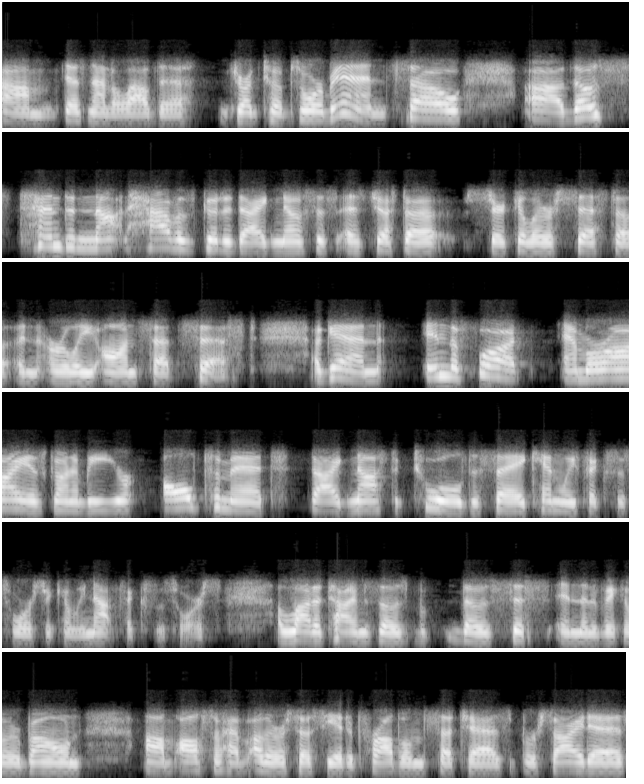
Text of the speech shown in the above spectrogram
um, does not allow the drug to absorb in. So uh, those tend to not have as good a diagnosis as just a circular cyst, a, an early onset cyst. Again, in the foot, MRI is going to be your ultimate diagnostic tool to say, can we fix this horse or can we not fix this horse? A lot of times, those those cysts in the navicular bone um, also have other associated problems such as bursitis,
